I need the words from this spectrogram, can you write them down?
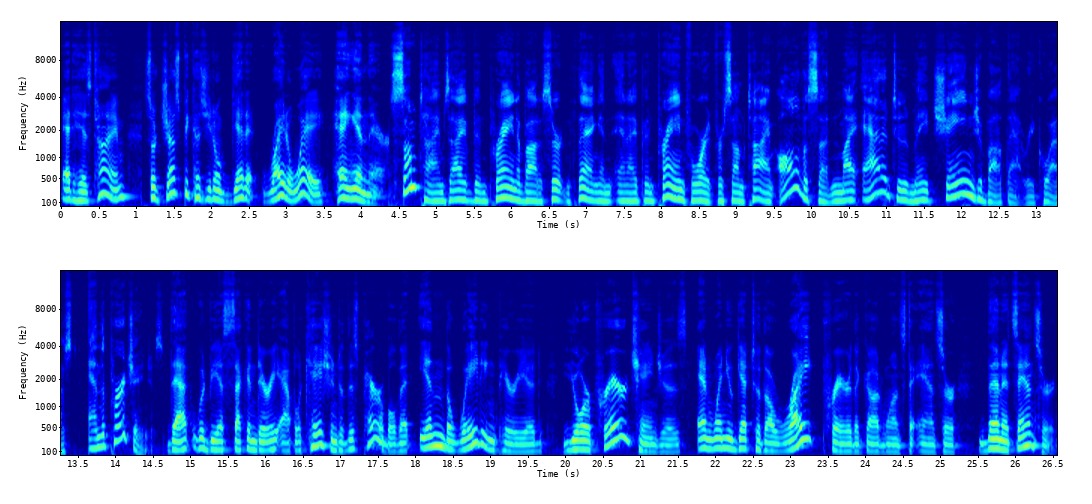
at his time. So just because you don't get it right away, hang in there. Sometimes I've been praying about a certain thing and, and I've been praying for it for some time. All of a sudden, my attitude may change about that request and the prayer changes. That would be a secondary application to this parable that in the waiting period, your prayer changes. And when you get to the right prayer that God wants to answer, then it's answered.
